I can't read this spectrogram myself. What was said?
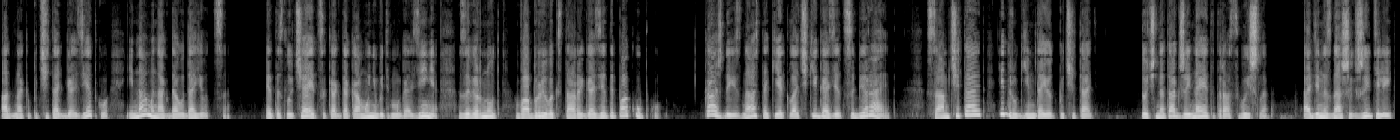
Однако почитать газетку и нам иногда удается. Это случается, когда кому-нибудь в магазине завернут в обрывок старой газеты покупку. Каждый из нас такие клочки газет собирает. Сам читает и другим дает почитать. Точно так же и на этот раз вышло. Один из наших жителей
